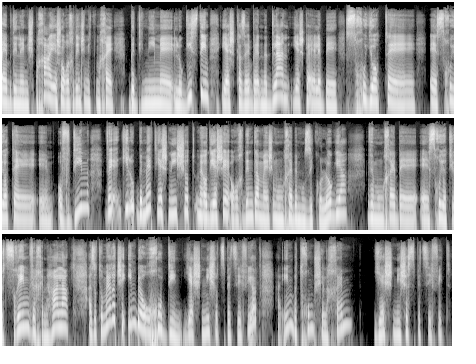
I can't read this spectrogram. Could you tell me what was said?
בדיני משפחה, יש עורך דין שמתמחה בדינים אה, לוגיסטיים, יש כזה בנדל"ן, יש כאלה בזכויות אה, זכויות עובדים, וכאילו באמת יש נישות מאוד, יש עורך דין גם שמומחה במוזיקולוגיה, ומומחה בזכויות יוצרים וכן הלאה. אז זאת אומרת שאם בעורכות דין יש נישות ספציפיות, האם בתחום שלכם יש נישה ספציפית?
